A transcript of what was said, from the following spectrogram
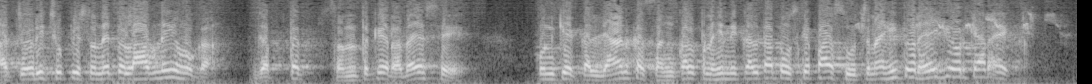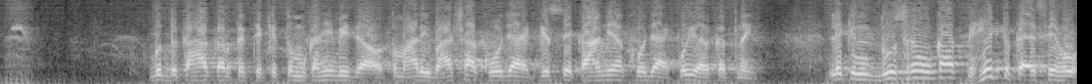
और चोरी छुपी सुने तो लाभ नहीं होगा। जब तक संत के हृदय से उनके कल्याण का संकल्प नहीं निकलता तो उसके पास सूचना ही तो रहेगी और क्या रहेगा? बुद्ध कहा करते थे कि तुम कहीं भी जाओ, तुम्हारी भाषा खो जाए, किससे कहानियाँ खो जाए, कोई हरकत नहीं। लेकिन दूसरों का हित कैसे हो,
